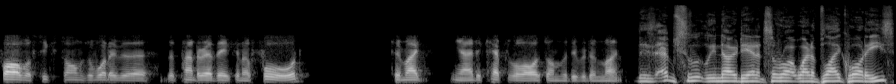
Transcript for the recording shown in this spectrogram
five or six times or whatever the, the punter out there can afford to make you know, to capitalise on the dividend, mate. There's absolutely no doubt it's the right way to play quaddies,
